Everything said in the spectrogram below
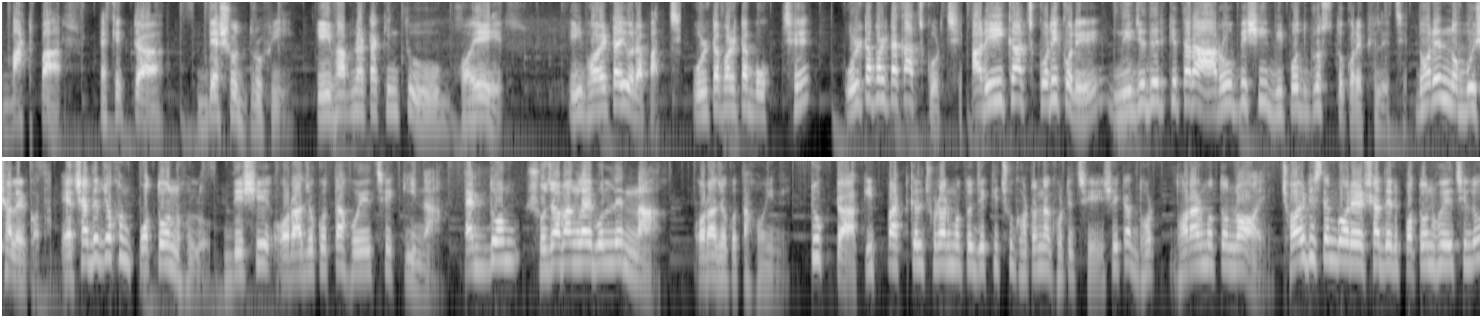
বাটপার, এক একটা দেশদ্রোহী। এই ভাবনাটা কিন্তু ভয়ের। এই ভয়টাই ওরা পাচ্ছে। উল্টাপাল্টা বকছে, উল্টাপাল্টা কাজ করছে। আর এই কাজ করে করে নিজেদেরকে তারা আরও বেশি বিপদগ্রস্ত করে ফেলেছে। ধরেন নব্বই সালের কথা। এরশাদের যখন পতন হলো, দেশে অরাজকতা হয়েছে কি না? একদম সোজা বাংলায় বললেন না। অরাজকতা হয়নি। টুকটাক ইট পাটকেল ছোড়ার মতো যে কিছু ঘটনা ঘটেছে, সেটা ধর- ধরার মতো নয়। ছয় ডিসেম্বর এরশাদের পতন হয়েছিল।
